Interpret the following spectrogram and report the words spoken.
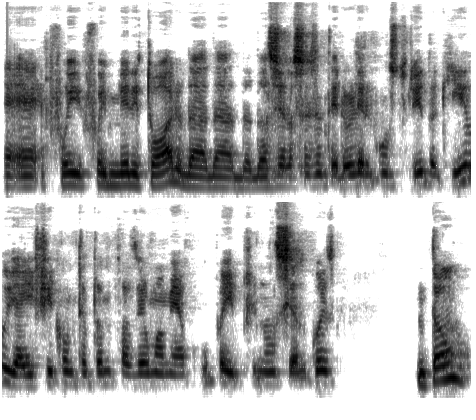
é, foi, foi meritório da, da, das gerações anteriores terem construído aquilo, e aí ficam tentando fazer uma meia-culpa e financiando coisas. Então,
